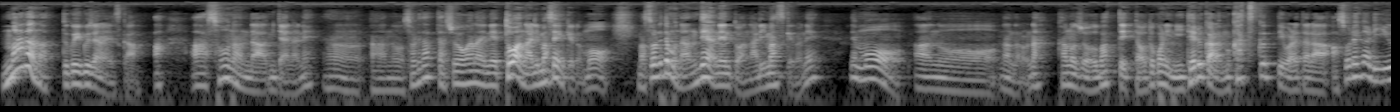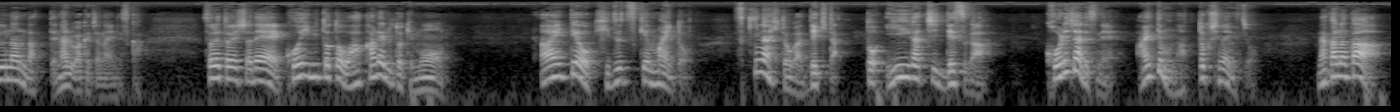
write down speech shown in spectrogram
まだ納得いくじゃないですか。あ、あ、そうなんだ、みたいなね。うん。あの、それだったらしょうがないね、とはなりませんけども、まあ、それでもなんでやねんとはなりますけどね。でも、あのー、なんだろうな、彼女を奪っていった男に似てるからムカつくって言われたら、あ、それが理由なんだってなるわけじゃないですか。それと一緒で、恋人と別れる時も、相手を傷つけまいと、好きな人ができたと言いがちですが、これじゃですね、相手も納得しないんですよ。なかなか、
